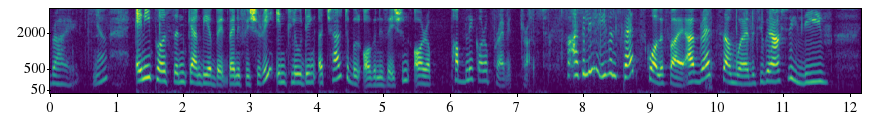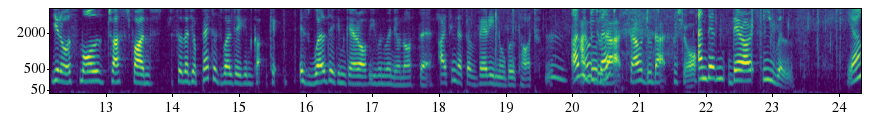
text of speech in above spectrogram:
Right. Yeah. Any person can be a beneficiary, including a charitable organization or a public or a private trust. I believe even pets qualify. I've read somewhere that you can actually leave you know, a small trust fund so that your pet is well taken is well taken care of even when you're not there. I think that's a very noble thought. Mm, I, would I would, do, do that. that. I would do that for sure. And then there are e-wills. Yeah.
